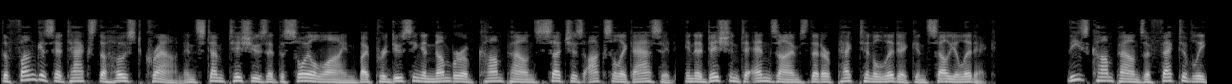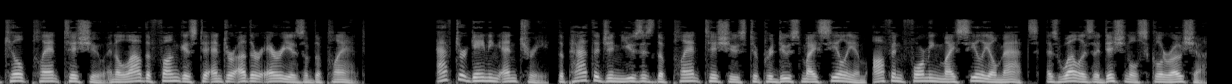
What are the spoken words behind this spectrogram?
The fungus attacks the host crown and stem tissues at the soil line by producing a number of compounds such as oxalic acid, in addition to enzymes that are pectinolytic and cellulolytic. These compounds effectively kill plant tissue and allow the fungus to enter other areas of the plant. After gaining entry, the pathogen uses the plant tissues to produce mycelium often forming mycelial mats, as well as additional sclerotia.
